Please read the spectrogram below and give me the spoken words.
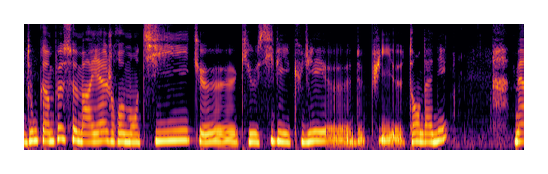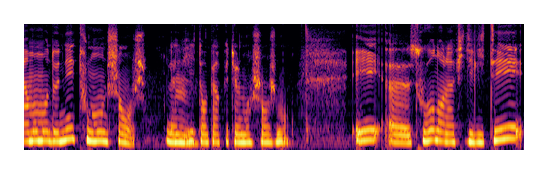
Donc un peu ce mariage romantique euh, qui est aussi véhiculé euh, depuis euh, tant d'années. Mais à un moment donné, tout le monde change. La vie hmm. est en perpétuellement changement. Et souvent dans l'infidélité,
